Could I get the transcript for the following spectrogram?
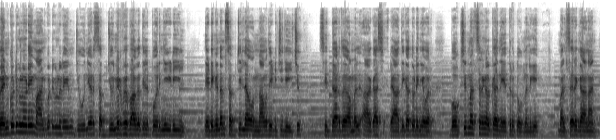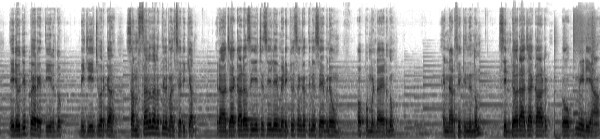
പെൺകുട്ടികളുടെയും ആൺകുട്ടികളുടെയും ജൂനിയർ സബ് ജൂനിയർ വിഭാഗത്തിൽ പൊരിഞ്ഞ ഇടിയിൽ നെടുങ്കണ്ടം സബ് ജില്ല ഒന്നാമത് ഇടിച്ച് ജയിച്ചു. സിദ്ധാർത്ഥ് അമൽ ആകാശ് രാധിക തുടങ്ങിയവർ ബോക്സിംഗ് മത്സരങ്ങൾക്ക് നേതൃത്വം നൽകി. മത്സരം കാണാൻ നിരവധി പേർ എത്തിയിരുന്നു. വിജയിച്ചവർക്ക് സംസ്ഥാന തലത്തിൽ മത്സരിക്കാം. രാജാക്കാട് സി എച്ച് സിയിലെ മെഡിക്കൽ സംഘത്തിന്റെ സേവനവും ഒപ്പമുണ്ടായിരുന്നു. എൻ ആർ സിറ്റിയിൽ നിന്നും സിൻഡോ രാജാക്കാട് ടോപ്പ് മീഡിയ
